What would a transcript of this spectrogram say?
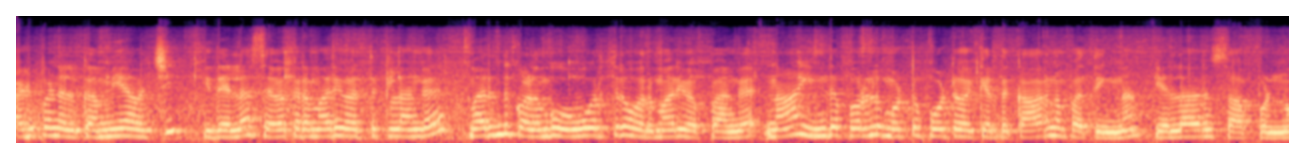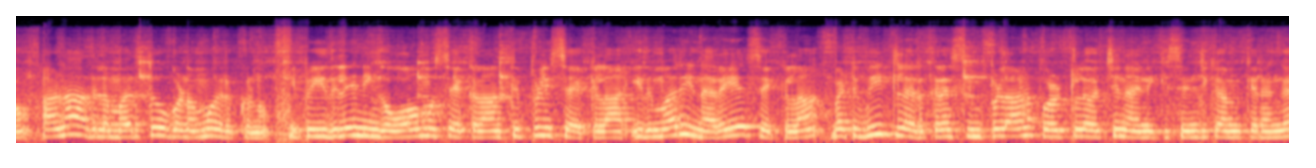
அடுப்பணல் கம்மியாக வச்சு இதெல்லாம் செவக்கிற மாதிரி வறுத்துக்கலாங்க. மருந்து குழம்பு ஒவ்வொருத்தரும் ஒரு மாதிரி வைப்பாங்க. நான் இந்த பொருள் மட்டும் போட்டு வைக்கிறதுக்கு காரணம் பார்த்தீங்கன்னா எல்லாரும் சாப்பிடணும். ஆனால் அதில் மருத்துவ குணமும் இருக்கணும். இப்போ இதிலே நீங்கள் ஓமம் சேர்க்கலாம் திப்பிலி சேர்க்கலாம் இது மாதிரி நிறைய சேர்க்கலாம். பட் வீட்டில் இருக்கிற சிம்பிளான பொருட்களை வச்சு நான் இன்னைக்கு செஞ்சு காமிக்கிறேங்க.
